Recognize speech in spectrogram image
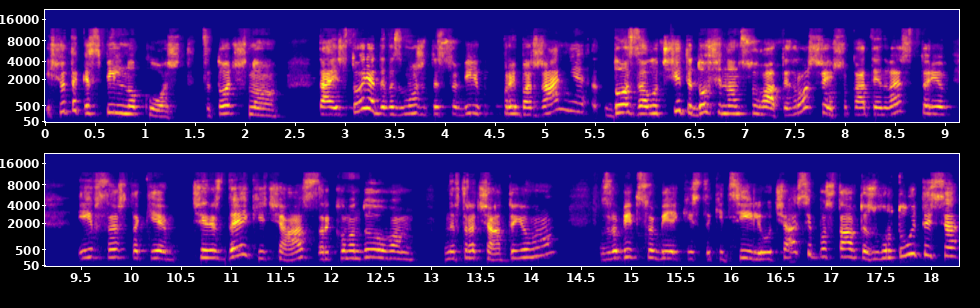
і що таке спільно кошт. Це точно та історія, де ви зможете собі при бажанні дозалучити, дофінансувати гроші, шукати інвесторів. І все ж таки через деякий час рекомендую вам не втрачати його. Зробіть собі якісь такі цілі у часі, поставте, згуртуйтеся.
